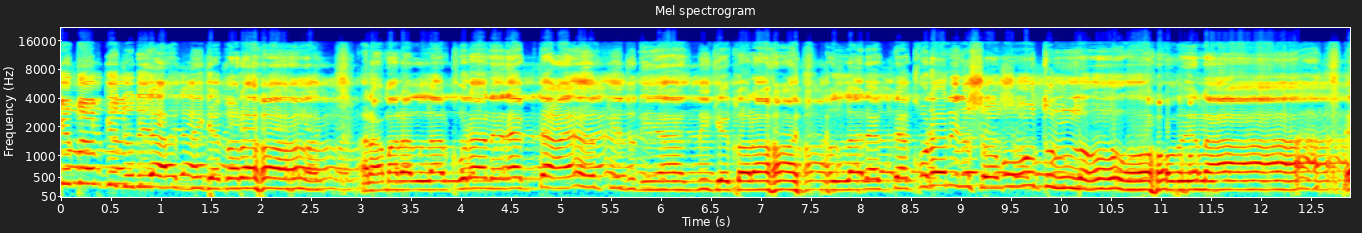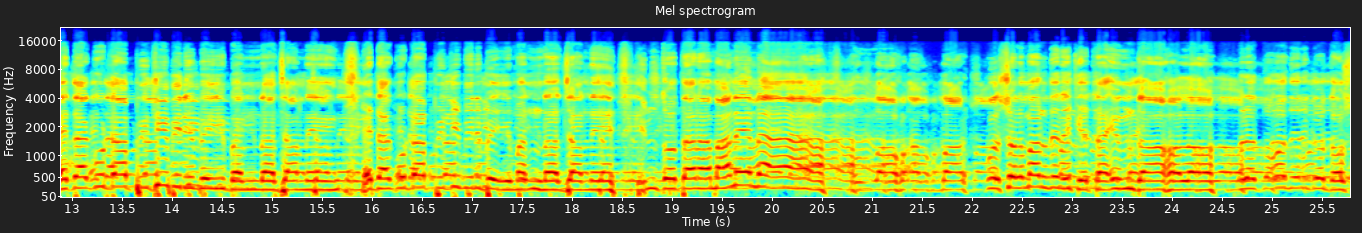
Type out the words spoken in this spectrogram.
কিতাবকে যদি একদিকে করা হয়, আর আমার আল্লাহর কোরআনের একটা আয়াতকে যদি করা হয়, আল্লাহর একটা কোরআনের সমতুল্য হবে না। এটা গোটা পৃথিবীর বেঈমানরা জানে, এটা গোটা পৃথিবীর বেঈমানরা জানে, কিন্তু তারা মানে না। আল্লাহু আকবার। মুসলমানদেরকে টাইম দেওয়া হলো। তোমাদেরকে দশ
